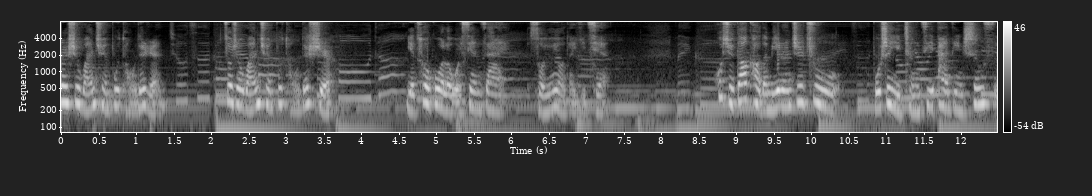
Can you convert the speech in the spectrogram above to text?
认识完全不同的人，做着完全不同的事，也错过了我现在所拥有的一切？或许高考的迷人之处，不是以成绩判定生死。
